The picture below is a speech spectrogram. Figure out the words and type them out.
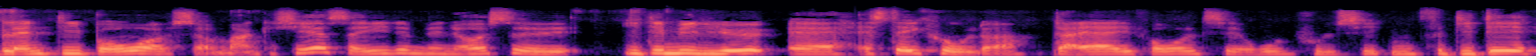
blandt de borgere, som engagerer sig i det, men også øh, i det miljø af, af stakeholder, der er i forhold til europapolitikken. Fordi det,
